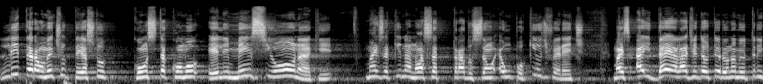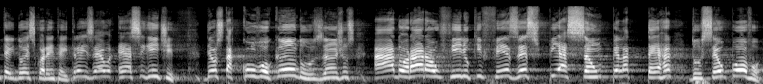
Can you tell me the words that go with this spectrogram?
literalmente o texto consta como ele menciona aqui, mas aqui na nossa tradução é um pouquinho diferente. Mas a ideia lá de Deuteronômio 32, 43 é, é a seguinte: Deus está convocando os anjos a adorar ao Filho que fez expiação pela terra do seu povo.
